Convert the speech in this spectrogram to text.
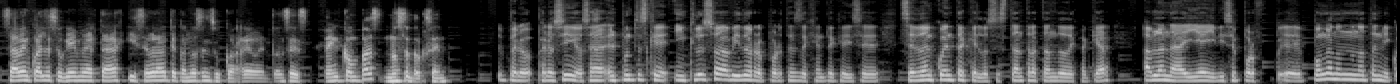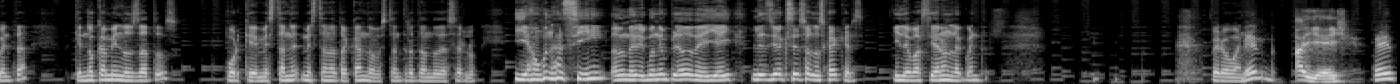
saben cuál es su gamer tag y seguramente conocen su correo. Entonces, Ven, compas, no se doxen. Pero, pero sí, o sea, el punto es que incluso ha habido reportes de gente que dice, se dan cuenta que los están tratando de hackear, hablan a EA y dice, por, eh, pongan una nota en mi cuenta, que no cambien los datos, porque me están, me están atacando, me están tratando de hacerlo. Y aún así, algún empleado de EA les dio acceso a los hackers y le vaciaron la cuenta. Pero bueno, ven, Ay, ay. ven,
